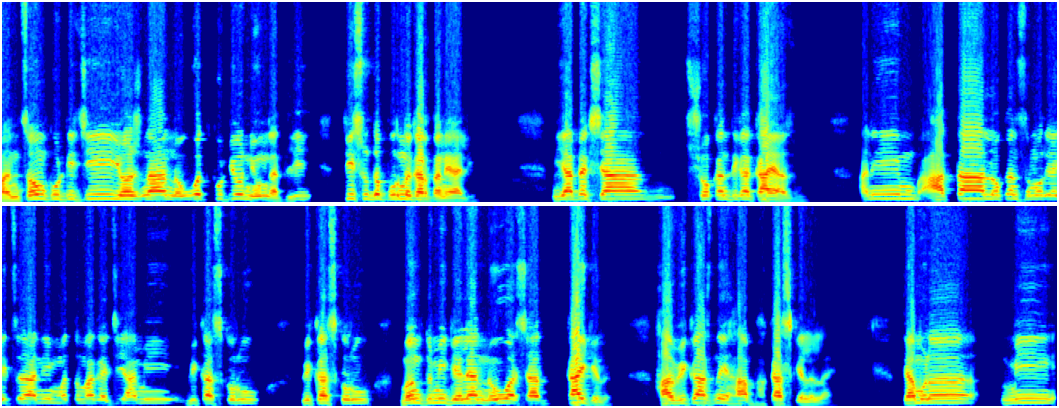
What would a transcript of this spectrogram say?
पंचावन्न कोटीची योजना नव्वद कोटीवर नेऊन घातली. ती सुद्धा पूर्ण करता नाही आली. यापेक्षा शोकांतिका काय अजून? आणि आता लोकांसमोर यायचं आणि मत मागायची आम्ही विकास करू विकास करू. मग तुम्ही गेल्या नऊ वर्षात काय केलं? हा विकास नाही हा भकास केलेला आहे. त्यामुळं मी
